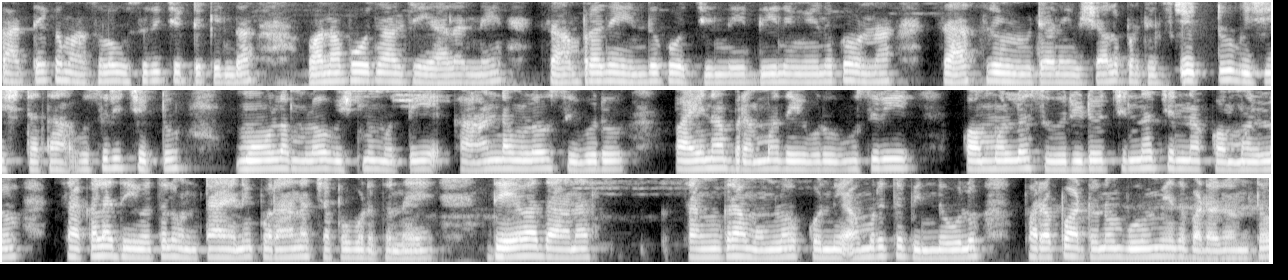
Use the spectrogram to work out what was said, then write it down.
కార్తీక మాసంలో ఉసిరి చెట్టు కింద వనభోజనాలు చేయాలనే సాంప్రదాయం ఎందుకు వచ్చింది? దీని వెనుక ఉన్న శాస్త్రం ఏమిటి అనే విషయాలు ఇప్పుడు తెలుసు చెట్టు విశిష్టత. ఉసిరి చెట్టు మూలంలో విష్ణుమూర్తి కాండంలో శివుడు పైన బ్రహ్మదేవుడు. ఉసిరి కొమ్మల్లో సూర్యుడు చిన్న చిన్న కొమ్మల్లో సకల దేవతలు ఉంటాయని పురాణాలు చెప్పబడుతున్నాయి. దేవదాన సంగ్రామంలో కొన్ని అమృత బిందువులు పొరపాటున భూమి మీద పడడంతో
